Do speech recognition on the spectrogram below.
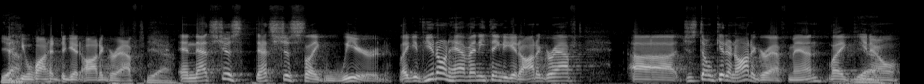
Yeah. That he wanted to get autographed. Yeah. And that's just that's just like weird. Like if you don't have anything to get autographed, uh, just don't get an autograph, man. Like you know,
